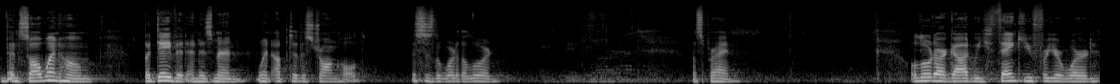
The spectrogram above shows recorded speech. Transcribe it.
Then Saul went home but David and his men went up to the stronghold. This is the word of the Lord. Let's pray. O Lord our God, we thank you for your word.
